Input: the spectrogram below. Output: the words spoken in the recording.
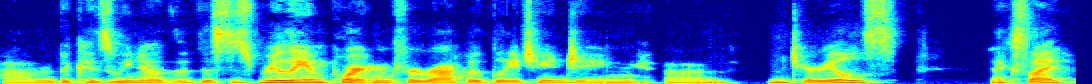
um, because we know that this is really important for rapidly changing um, materials. Next slide.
